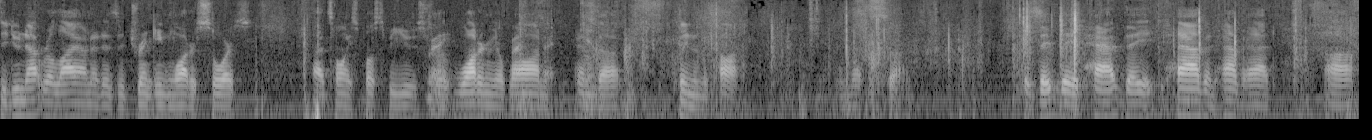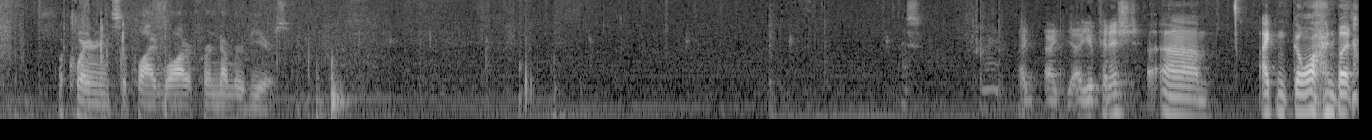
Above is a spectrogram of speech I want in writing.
they do not rely on it as a drinking water source. Uh, It's only supposed to be used for Right. watering your lawn right, and uh, cleaning the car. And that's, uh, 'cause they, they've had, they have and have had uh, Aquarion supplied water for a number of years. Are, are- are you finished? um, I can go on, but. uh,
